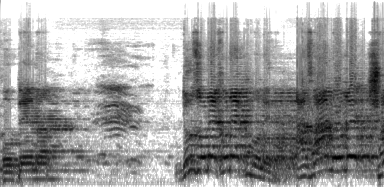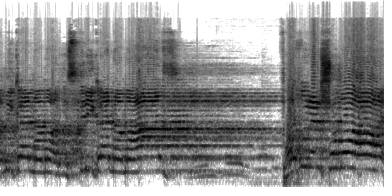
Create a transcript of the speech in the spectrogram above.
ফোটে না। দুজন এখন এক মনে, আজান হলে স্বামী কায় নামাজ, স্ত্রী কায় নামাজ। ফজরের সময়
